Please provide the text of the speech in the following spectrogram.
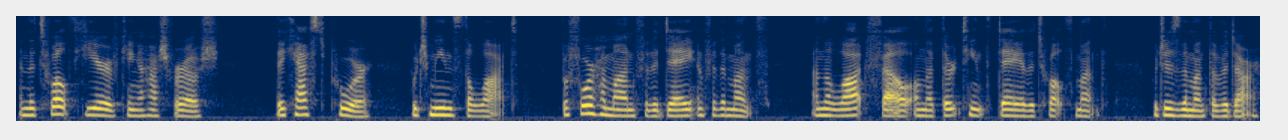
in the twelfth year of King Ahasuerus, they cast Pur, which means the lot, before Haman for the day and for the month, and the lot fell on the thirteenth day of the twelfth month, which is the month of Adar.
